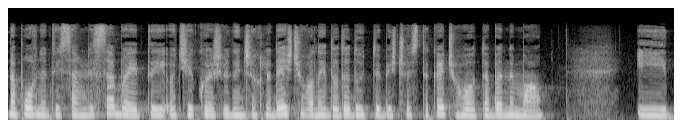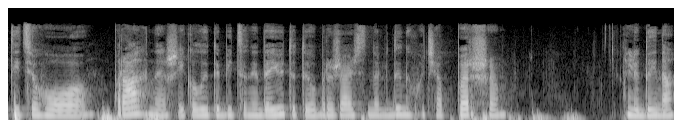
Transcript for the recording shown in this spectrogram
наповнитись сам від себе, і ти очікуєш від інших людей, що вони додадуть тобі щось таке, чого у тебе нема. І ти цього прагнеш, і коли тобі це не дають, то ти ображаєшся на людину, хоча перша людина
